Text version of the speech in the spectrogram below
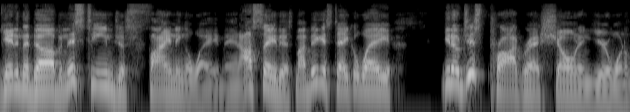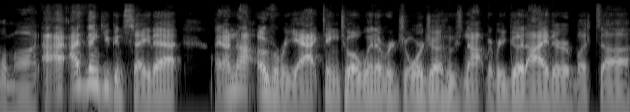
getting the dub, and this team just finding a way, man. I'll say this my biggest takeaway, you know, just progress shown in year one of Lamont. I, I think you can say that and I'm not overreacting to a win over Georgia, who's not very good either. But uh,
